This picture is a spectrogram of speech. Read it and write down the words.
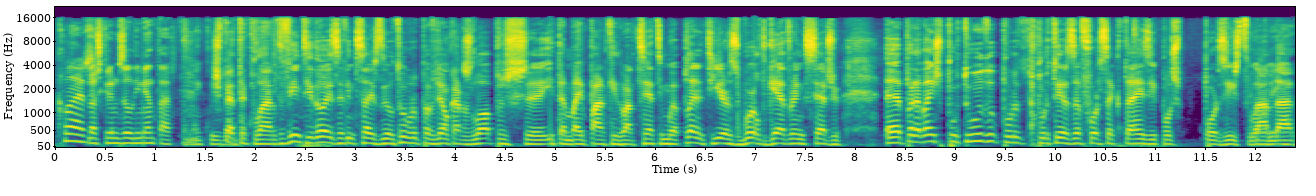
Claro. que nós queremos alimentar também. Espetacular. De 22 a 26 de outubro, Pavilhão Carlos Lopes eh, e também Parque Eduardo VII, a Planeteers World Gathering. Sérgio, eh, parabéns por tudo, por, por teres a força que tens e por pôres isto a andar.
